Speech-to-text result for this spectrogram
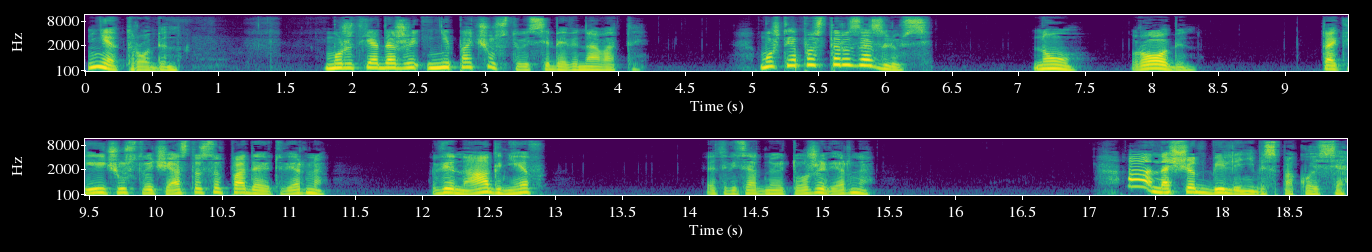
«Нет, Робин», — может, я даже не почувствую себя виноватой. Может, я просто разозлюсь. Ну, Робин, такие чувства часто совпадают, верно? Вина, гнев. Это ведь одно и то же, верно? А насчет Билли не беспокойся.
